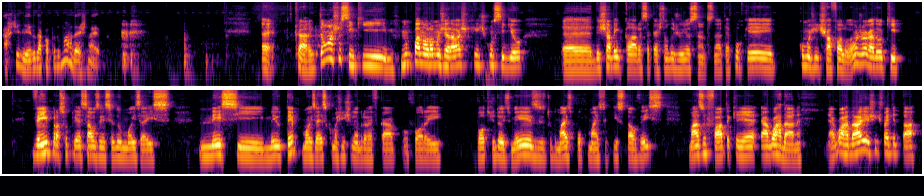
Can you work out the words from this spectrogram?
artilheiro da Copa do Nordeste na época. É, cara, então acho assim que, num panorama geral, acho que a gente conseguiu é, deixar bem claro essa questão do Júnior Santos, né? Até porque, como a gente já falou, é um jogador que vem para suprir essa ausência do Moisés nesse meio tempo. Moisés, como a gente lembra, vai ficar por fora aí volta de dois meses e tudo mais, um pouco mais do que isso, talvez. Mas o fato é que é, é aguardar, né? É aguardar e a gente vai tentar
